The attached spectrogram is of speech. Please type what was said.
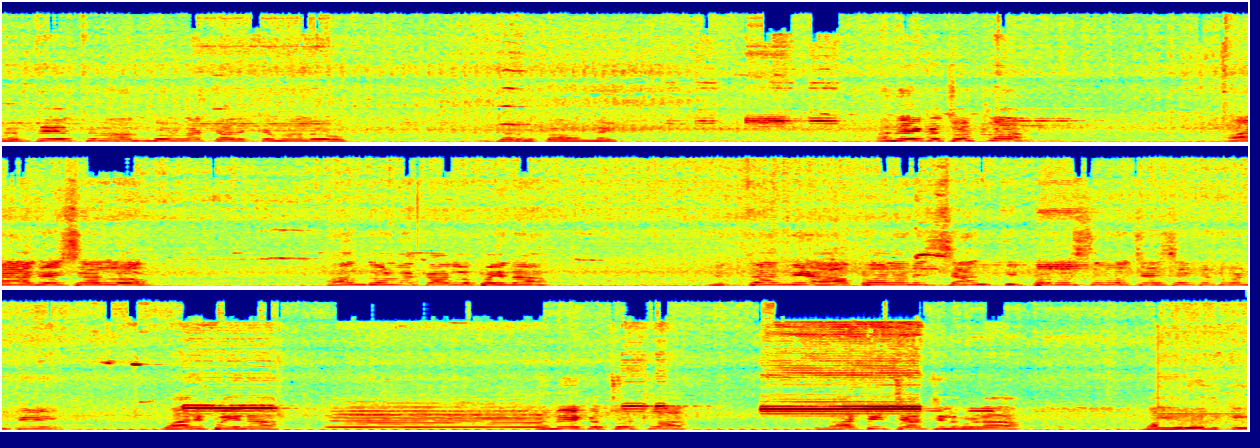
పెద్ద ఎత్తున ఆందోళన కార్యక్రమాలు జరుగుతూ ఉన్నాయి. అనేక చోట్ల ఆయా దేశాల్లో ఆందోళనకారుల పైన యుద్ధాన్ని ఆపాలని శాంతి ప్రదర్శనలు చేసేటటువంటి వారిపైన అనేక చోట్ల లాఠీ ఛార్జీలు కూడా ఈ రోజుకి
